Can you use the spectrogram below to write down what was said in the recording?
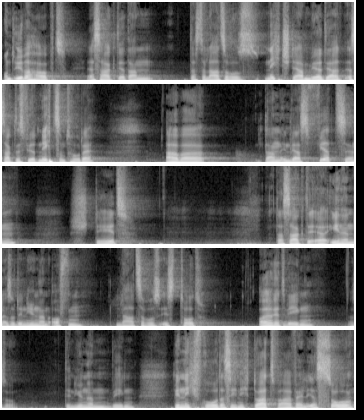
Und überhaupt, er sagt ja dann, dass der Lazarus nicht sterben wird. Ja? Er sagt, es führt nicht zum Tode. Aber dann in Vers 14 steht, da sagte er ihnen, also den Jüngern offen, Lazarus ist tot. Euretwegen, also den Jüngern wegen, bin ich froh, dass ich nicht dort war, weil ihr so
